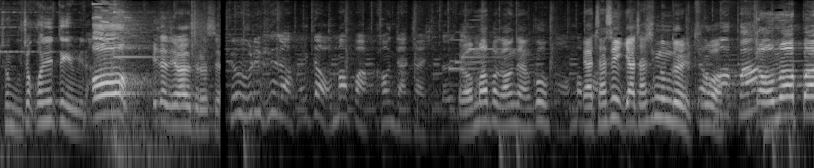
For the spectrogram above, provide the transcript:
전 무조건 1등입니다. 어! 일단 제가 들었어요. 그럼 우리 그냥 일단 엄마 아빠 가운데 앉아야지. 그래, 엄마 아빠 가운데 앉고. 야 자식, 야 자식 놈들 들어와. 엄마, 아빠? 야, 엄마 아빠.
